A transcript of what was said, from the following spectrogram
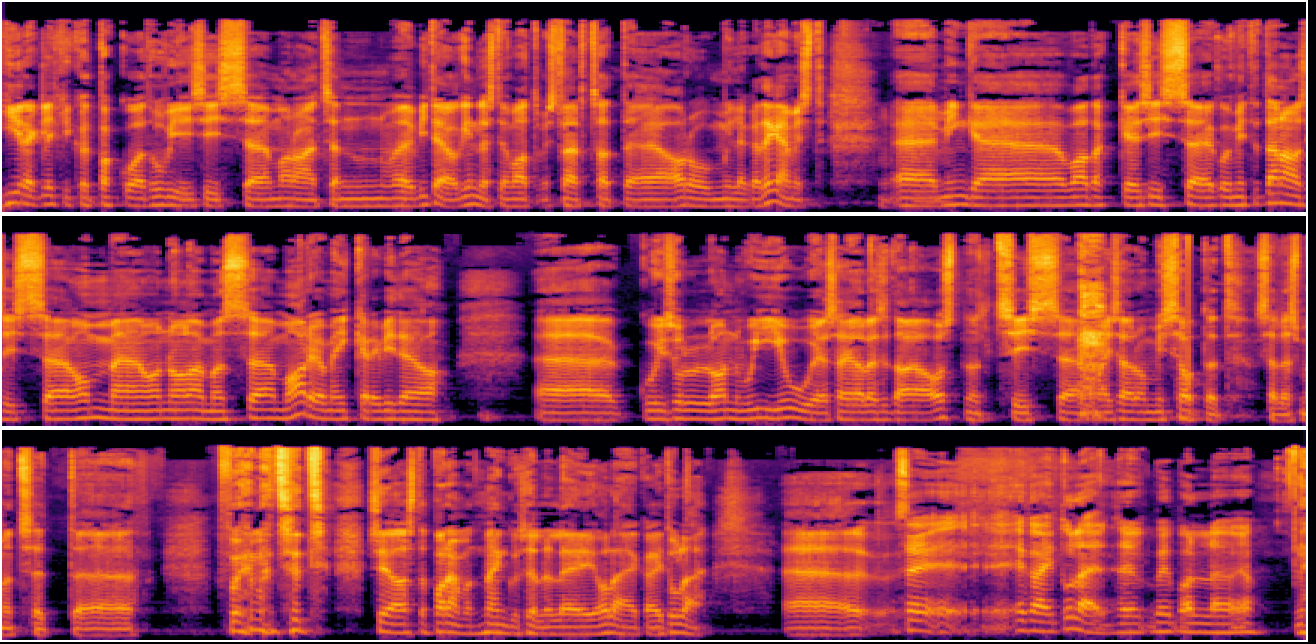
hiireklikikad pakuvad huvi, siis äh, ma arvan, et see on video kindlasti on vaatamist väärt, saate aru, millega tegemist. minge vaadake siis, kui mitte täna, siis äh, homme on olemas äh, Mario Makeri video. kui sul on Wii U ja sa ei ole seda ostnud, siis äh, ma ei saa aru, mis sa ootad, selles mõttes, et äh, põhimõtteliselt see aasta paremat mängu sellele ei ole ega ei tule Äh, see, ega ei tule, see võib olla jah,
